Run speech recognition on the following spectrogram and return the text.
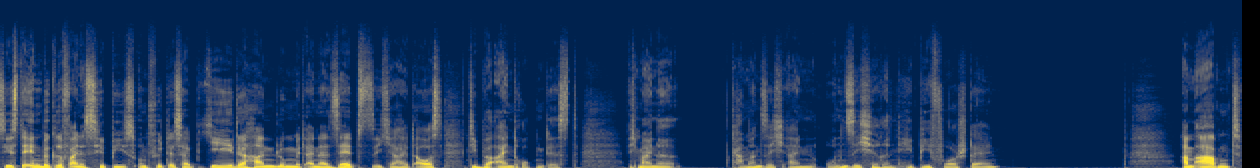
Sie ist der Inbegriff eines Hippies und führt deshalb jede Handlung mit einer Selbstsicherheit aus, die beeindruckend ist. Ich meine, kann man sich einen unsicheren Hippie vorstellen? Am Abend,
